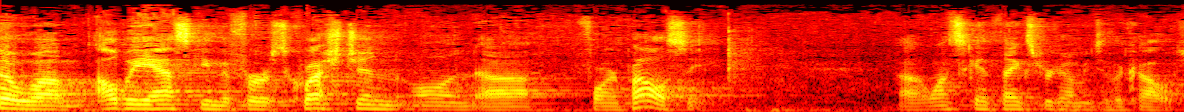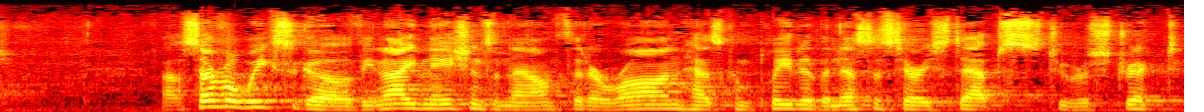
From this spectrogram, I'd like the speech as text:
So um, I'll be asking the first question on uh, foreign policy. Uh, once again, thanks for coming to the college. Uh, several weeks ago, the United Nations announced that Iran has completed the necessary steps to restrict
